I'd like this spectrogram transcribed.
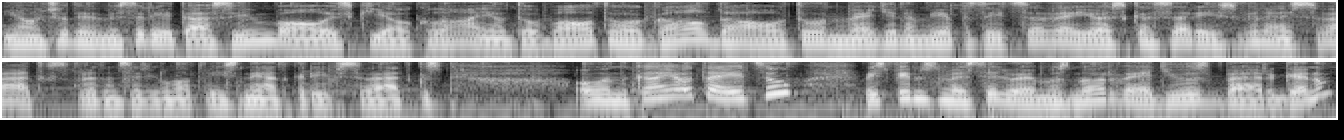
Jā, un šodien mēs arī tā simboliski jau klājam to balto galdautu un mēģinam iepazīt savējos, kas arī svinēs svētkus, protams, arī Latvijas neatkarības svētkus. Un, kā jau teicu, vispirms mēs ceļojam uz Norvēģiju, uz Bergenu.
